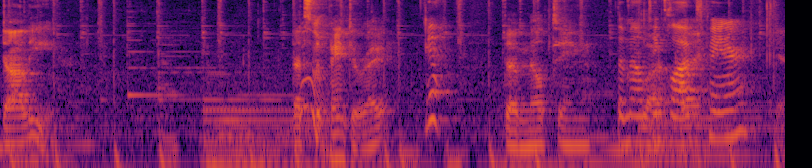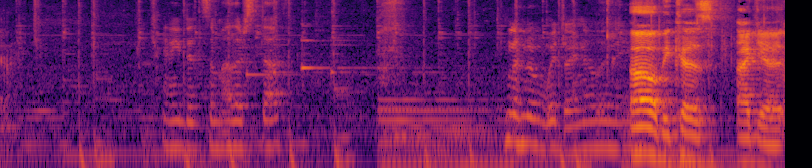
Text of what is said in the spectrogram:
Dali. That's the hmm. painter, right? Yeah. The melting. The melting Clock clocks guy. painter. Yeah. And he did some other stuff. None of which I know the name. Oh, because I get it.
